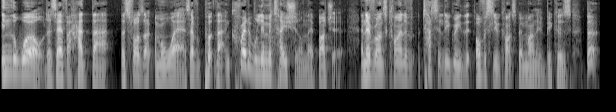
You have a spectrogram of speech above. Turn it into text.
in the world has ever had that, as far as I'm aware, has ever put that incredible limitation on their budget. And everyone's kind of tacitly agreed that obviously we can't spend money because, but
